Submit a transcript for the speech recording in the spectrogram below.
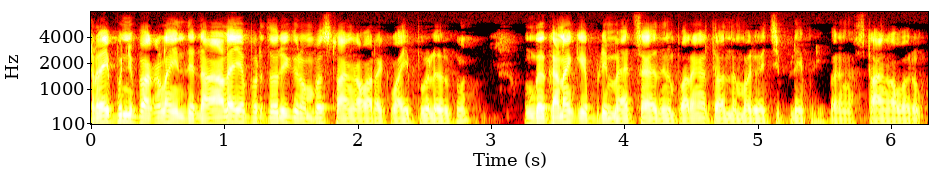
ட்ரை பண்ணி பார்க்கலாம். இந்த நாளையை பொறுத்த வரைக்கும் ரொம்ப ஸ்ட்ராங்காக வரக்கு வாய்ப்புகள் இருக்கும். உங்கள் கணக்கு எப்படி மேட்ச் ஆகுதுன்னு பாருங்கள் தகுந்த மாதிரி வச்சு ப்ளே பண்ணி பாருங்கள் ஸ்ட்ராங்காக வரும்.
